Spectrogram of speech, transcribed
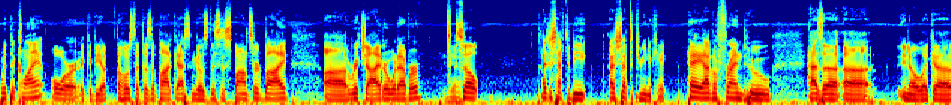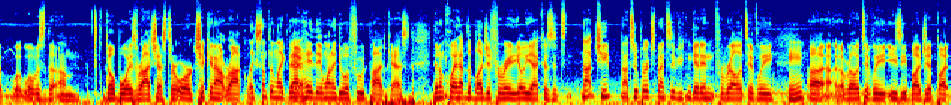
with the client, or it could be a, the host that does a podcast and goes, "This is sponsored by uh, Rich Eyed or whatever." Yeah. So I just have to be, I just have to communicate. Hey, I have a friend who has a, uh, you know, like a what, what was the um, Doughboys Rochester or Chicken Out Rock, like something like that. Yeah. Hey, they want to do a food podcast. They don't quite have the budget for radio yet because it's not cheap, not super expensive. You can get in for relatively Mhm. uh, a relatively easy budget, but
